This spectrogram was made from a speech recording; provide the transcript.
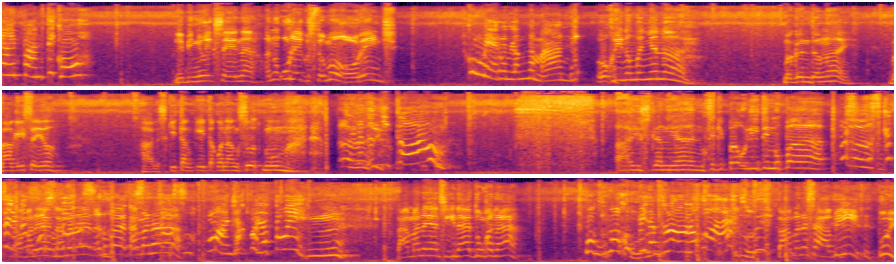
Na yung panty ko. Libing yung eksena. Anong kulay gusto mo? Orange? Kung meron lang naman. Okay naman yan ah. Maganda nga eh. Bagay sa'yo. Halos kitang-kita ko na ang suot mo. Ay, Ikaw! ayos lang yan. Sige pa, ulitin mo pa. Bastos ka talaga! Tama na yan, tama na yan. Ano ba? Tama na! Manyak pala to eh! Hmm, tama na yan. Sige na, doon ka na. Huwag mo akong pinaglolo ko ah! Tama na sabi. Uy,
